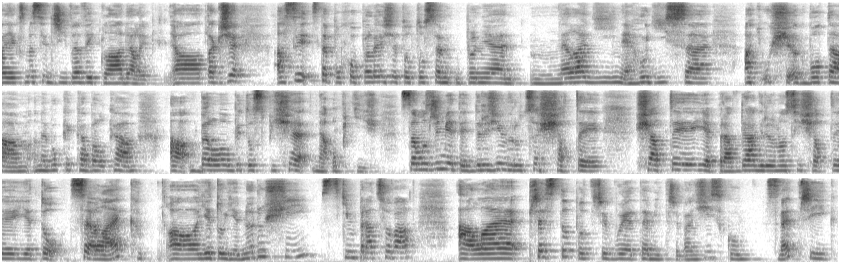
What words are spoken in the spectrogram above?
jak jsme si dříve vykládali. Uh, takže asi jste pochopili, že toto sem úplně neladí, nehodí se, ať už k botám nebo ke kabelkám a bylo by to spíše na obtíž. Samozřejmě teď držím v ruce šaty. Šaty je pravda, kdo nosí šaty, je to celek, je to jednodušší s tím pracovat, ale přesto potřebujete mít třeba žízku, svetřík,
